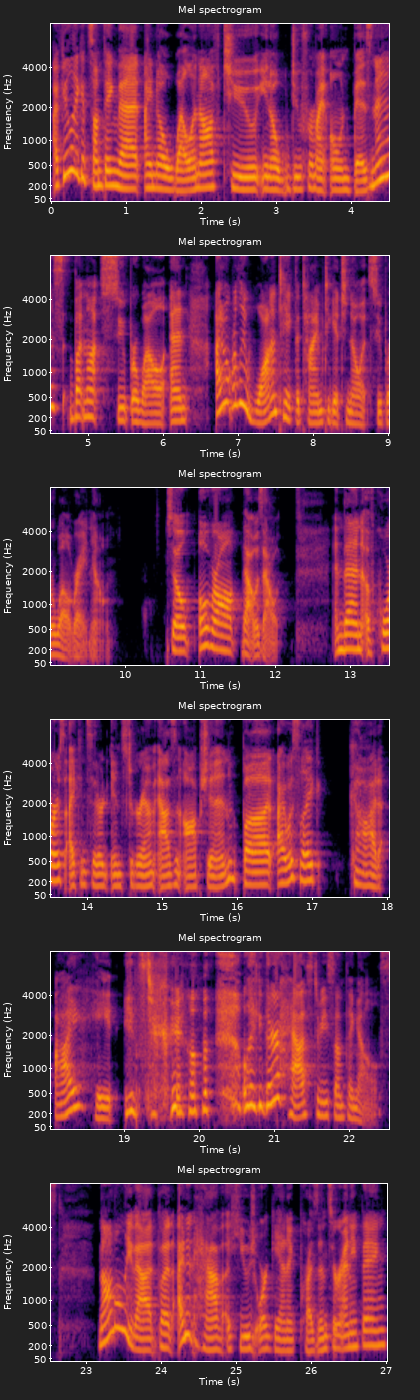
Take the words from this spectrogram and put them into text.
I feel like it's something that I know well enough to, you know, do for my own business, but not super well. And I don't really want to take the time to get to know it super well right now. So overall, that was out. And then, of course, I considered Instagram as an option, but I was like, God, I hate Instagram. like, there has to be something else. Not only that, but I didn't have a huge organic presence or anything.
